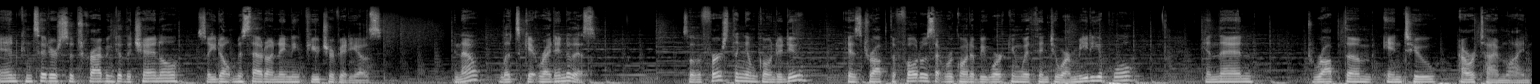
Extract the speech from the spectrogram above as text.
and consider subscribing to the channel so you don't miss out on any future videos. And now, let's get right into this. So the first thing I'm going to do is drop the photos that we're going to be working with into our media pool, and then drop them into our timeline.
